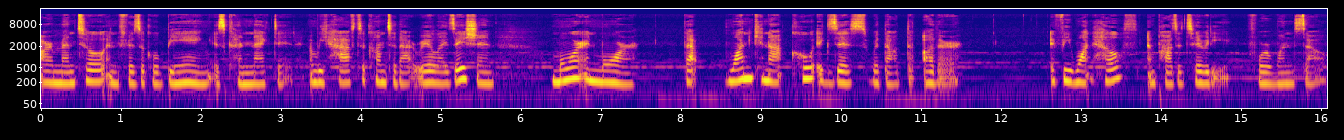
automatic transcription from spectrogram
Our mental and physical being is connected, and we have to come to that realization more and more that one cannot coexist without the other if we want health and positivity for oneself.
